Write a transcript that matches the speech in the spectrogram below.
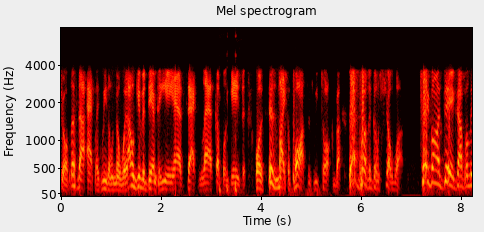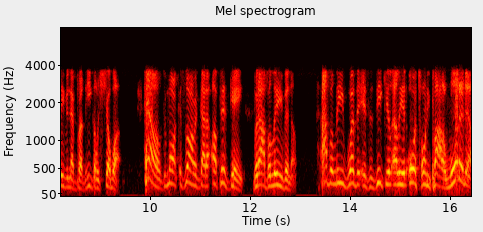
show up. Let's not act like we don't know what. I don't give a damn that he ain't had sacked the last couple of games. Or this is Micah Parsons we talk about. That brother gonna show up. Trevon Diggs, I believe in that brother. He gonna show up. Hell, DeMarcus Lawrence got to up his game, but I believe in him. I believe whether it's Ezekiel Elliott or Tony Pollard, one of them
